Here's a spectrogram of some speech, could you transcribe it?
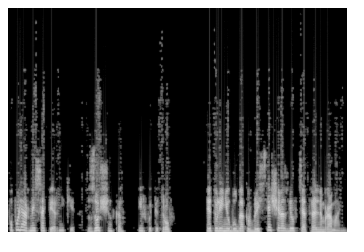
популярные соперники — Зощенко, Ильф и Петров. Эту линию Булгаков блестяще развил в театральном романе.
